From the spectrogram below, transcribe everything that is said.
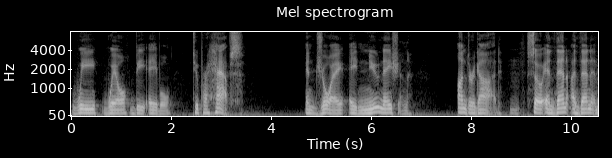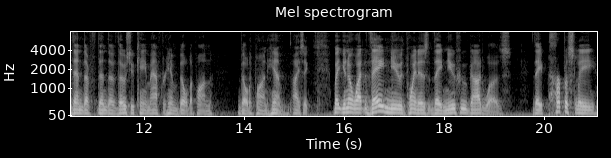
we will be able to perhaps enjoy a new nation under God. Mm. So, and then, and then, and then, the, then the, those who came after him built upon, built upon him, Isaac. But you know what? They knew, the point is, they knew who God was. They purposely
